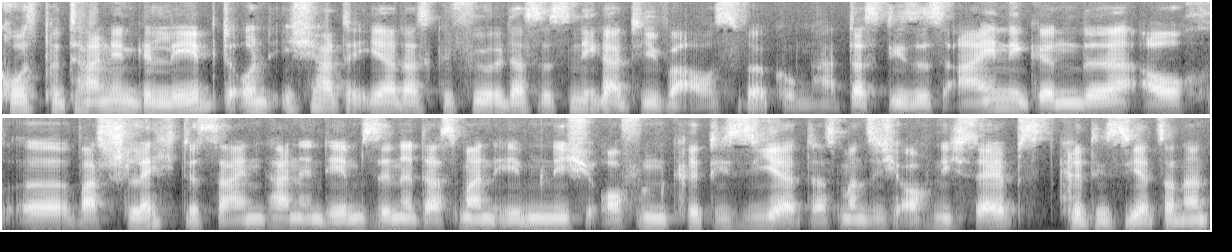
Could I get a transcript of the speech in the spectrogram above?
Großbritannien gelebt und ich hatte eher das Gefühl, dass es negative Auswirkungen hat, dass dieses Einigende auch äh, was Schlechtes sein kann, in dem Sinne, dass man eben nicht offen kritisiert, dass man sich auch nicht selbst kritisiert, sondern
